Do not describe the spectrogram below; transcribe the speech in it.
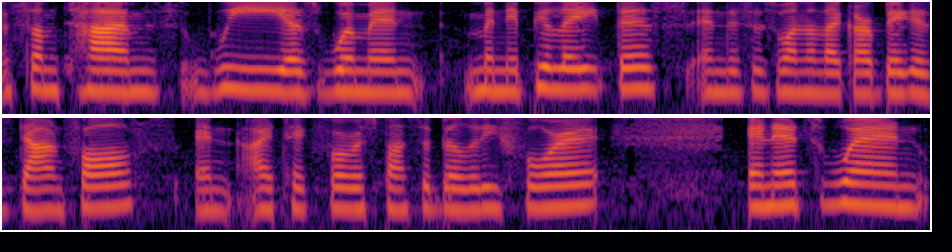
sometimes we as women manipulate this, and this is one of like our biggest downfalls, and I take full responsibility for it. And it's when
